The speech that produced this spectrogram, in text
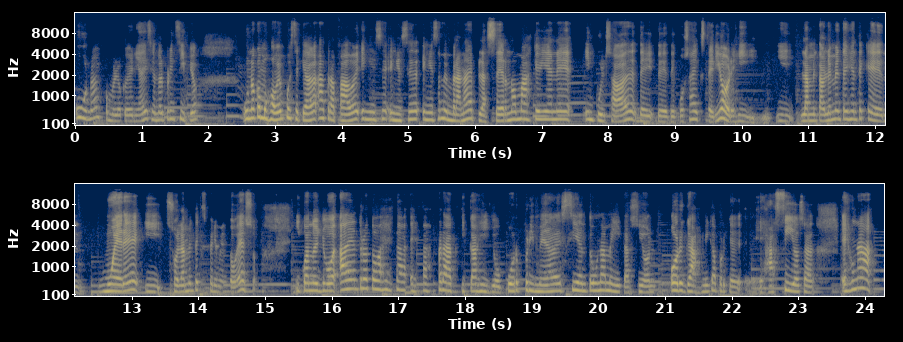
uno, como lo que venía diciendo al principio, uno como joven pues se queda atrapado en, ese, en, ese, en esa membrana de placer no más que viene impulsada de, de, cosas exteriores y, y, lamentablemente hay gente que muere y solamente experimentó eso. Y cuando yo adentro todas estas, estas prácticas y yo por primera vez siento una meditación orgásmica, porque es así, o sea, es una,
